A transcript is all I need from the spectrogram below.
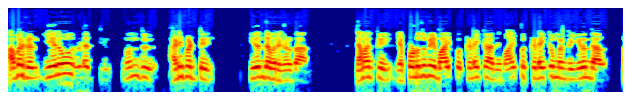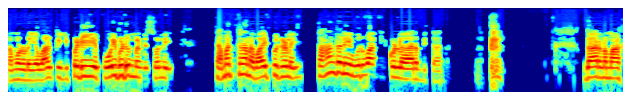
அவர்கள் ஏதோ இடத்தில் நொந்து அடிபட்டு இருந்தவர்கள் தான் நமக்கு எப்பொழுதுமே வாய்ப்பு கிடைக்காது வாய்ப்பு கிடைக்கும் என்று இருந்தால் நம்மளுடைய வாழ்க்கை இப்படியே போய்விடும் என்று சொல்லி தமக்கான வாய்ப்புகளை தாங்களே உருவாக்கி கொள்ள ஆரம்பித்தார்கள். உதாரணமாக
